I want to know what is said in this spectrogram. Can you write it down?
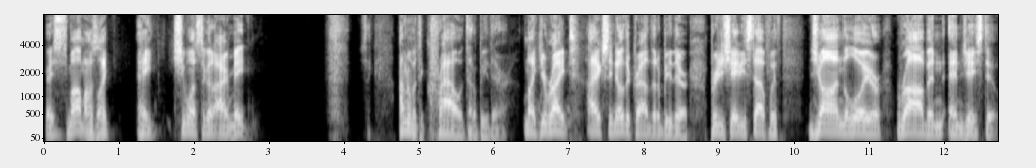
Grace's mom, I was like, hey, she wants to go to Iron Maiden. She's like, I don't know about the crowd that'll be there. I'm like, you're right. I actually know the crowd that'll be there. Pretty shady stuff with John, the lawyer, Rob, and, and Jay Stu.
